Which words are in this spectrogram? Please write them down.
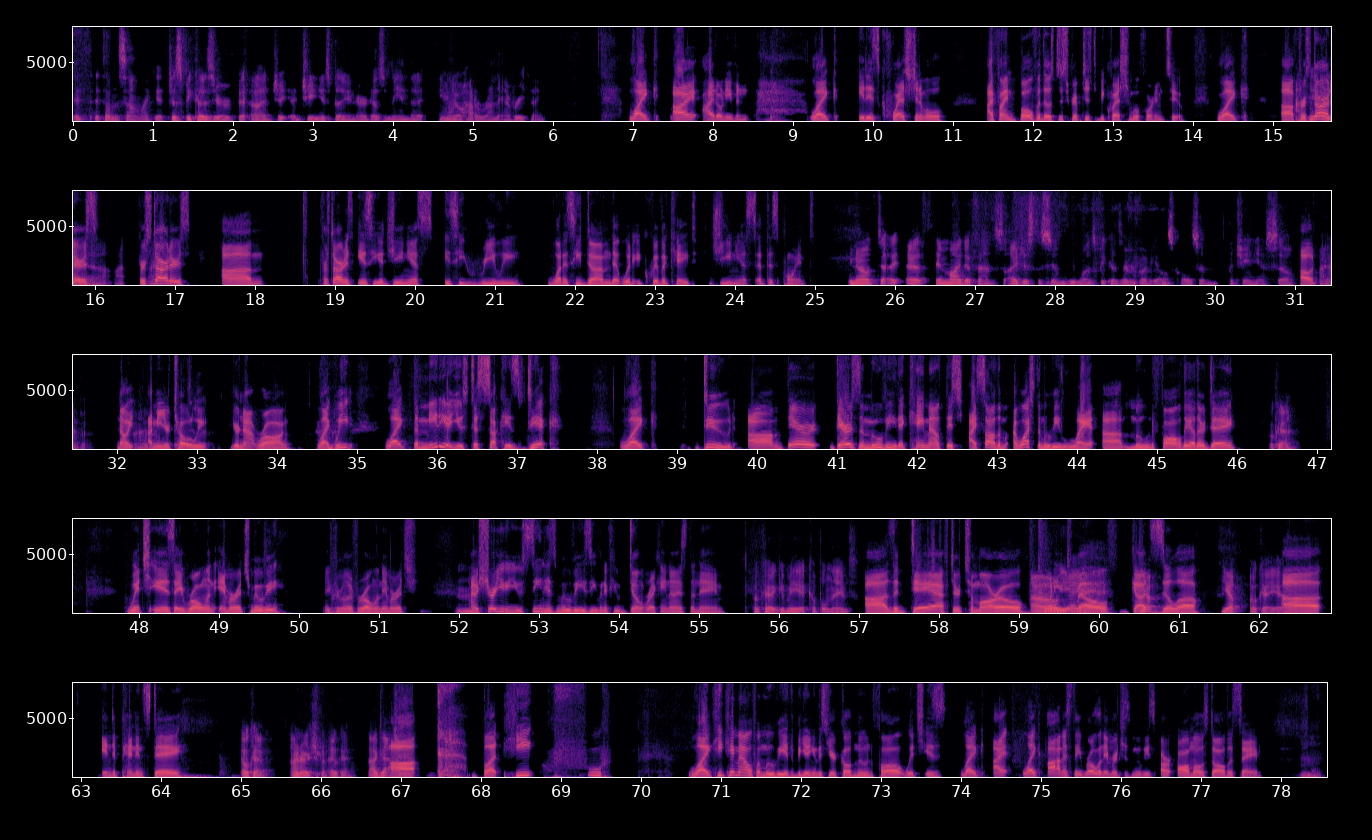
it it doesn't sound like it. Just because you're a, a, a genius billionaire doesn't mean that you know how to run everything. Like, I, I don't even, like, it is questionable. I find both of those descriptors to be questionable for him, too. Like, uh, for I- starters, yeah, I- for starters, um, for starters, is he a genius? Is he really? What has he done that would equivocate genius at this point? you know, to, uh, in my defense, I just assumed he was because everybody else calls him a genius. So Oh, I haven't. No, I, haven't mean you're totally you're not wrong. Like we like the media used to suck his dick. Like dude, um there there's a movie that came out this I saw the I watched the movie Land, uh Moonfall the other day, Okay. which is a Roland Emmerich movie. Are you familiar with Roland Emmerich? Mm, I'm sure you you've seen his movies even if you don't recognize the name. okay. Give me a couple names. Uh The Day After Tomorrow, Oh, yeah, yeah, yeah. 2012, Godzilla, Yep. Okay. Yeah. uh Independence Day. okay. I know. Okay. I got you. Uh, but he, whew, like, he came out with a movie at the beginning of this year called Moonfall, which is like, I like honestly, Roland Emmerich's movies are almost all the same. Mm.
